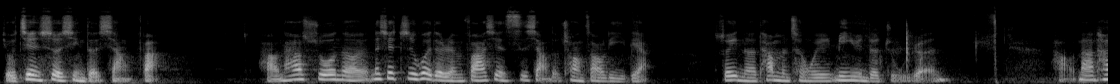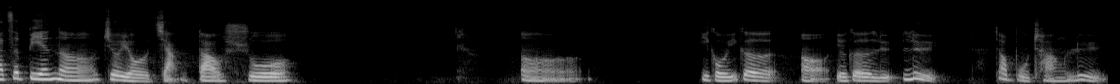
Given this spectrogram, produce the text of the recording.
有建设性的想法。好，他说呢，那些智慧的人发现思想的创造力量，所以呢，他们成为命运的主人。好，那他这边呢就有讲到说。呃，一个一个呃，有一个律律叫补偿律。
